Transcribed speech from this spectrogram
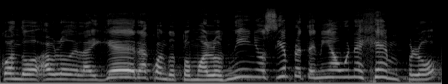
cuando habló de la higuera, cuando tomó a los niños, siempre tenía un ejemplo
